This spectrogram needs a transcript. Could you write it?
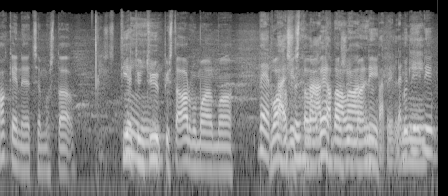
hakeneet semmoista tietyn niin. tyyppistä arvomaailmaa vertaisryhmää tavallaan niin. ympärille. Niin, niin, niin,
